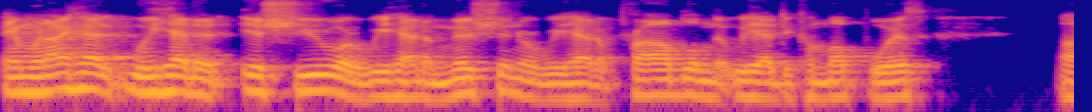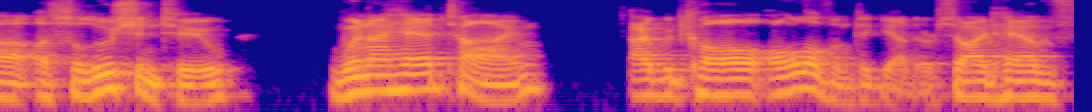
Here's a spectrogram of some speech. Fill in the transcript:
And when I had we had an issue or we had a mission or we had a problem that we had to come up with uh, a solution to, when I had time, I would call all of them together. So I'd have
